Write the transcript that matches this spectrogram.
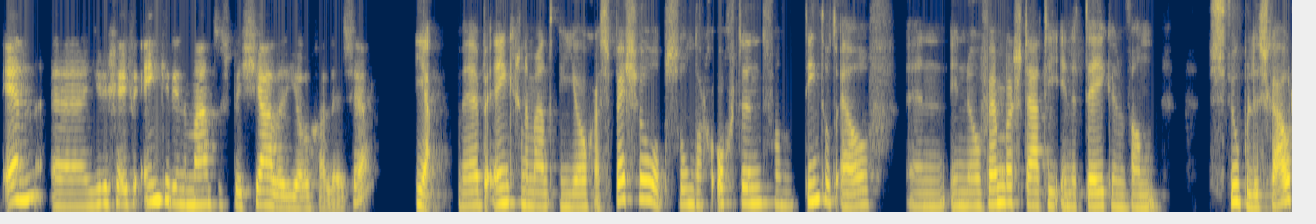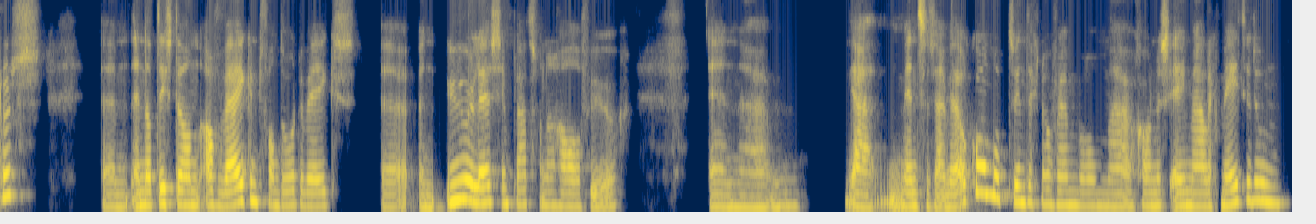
en eh, jullie geven één keer in de maand een speciale yogales, hè? Ja, we hebben één keer in de maand een yoga special op zondagochtend van 10 tot 11. En in november staat die in het teken van soepele schouders. Ehm, en dat is dan afwijkend van door de week een uur les in plaats van een half uur. En ehm, ja, mensen zijn welkom op 20 november om eh, gewoon eens eenmalig mee te doen.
